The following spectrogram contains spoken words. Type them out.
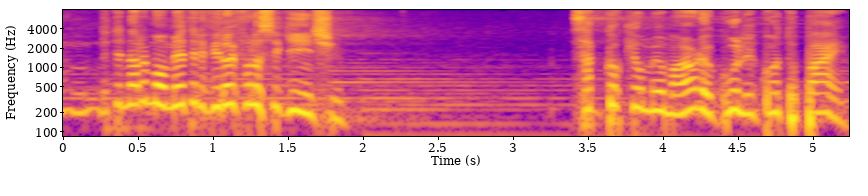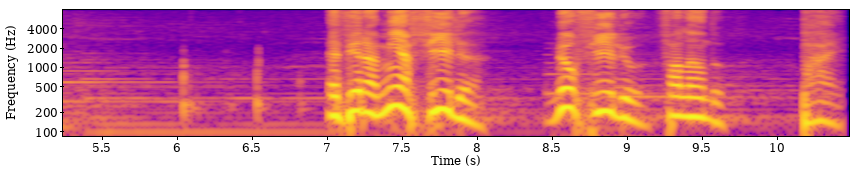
num determinado momento ele virou e falou o seguinte: Sabe qual que é o meu maior orgulho enquanto pai? É ver a minha filha, meu filho, falando: Pai,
